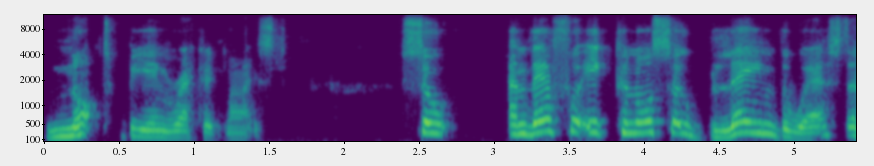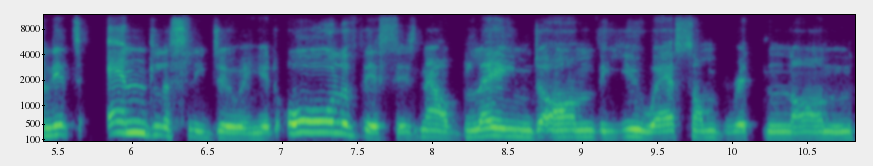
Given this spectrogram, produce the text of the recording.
not being recognized. So, and therefore it can also blame the West and it's endlessly doing it. All of this is now blamed on the US, on Britain, on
